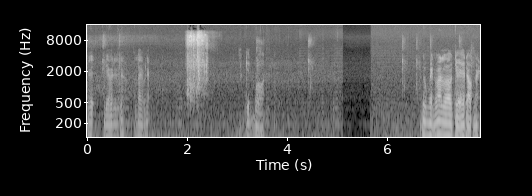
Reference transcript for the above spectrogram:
เอ๊ะเดี๋ยวเดี๋ยวอะไรวะเนี่ย สเก็ตบอร์ด ดูเหมือนว่าเราเจอไอ้ดอกนะ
